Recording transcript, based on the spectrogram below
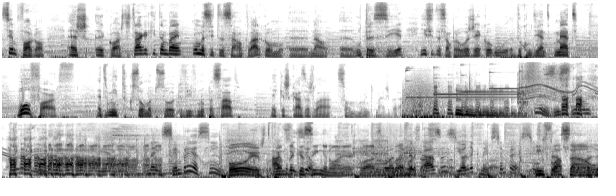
sempre fogam as eh, costas. Trago aqui também uma citação, claro, como eh, não eh, o trazer. E a citação para hoje é do comediante Matt Woolforth. Admito que sou uma pessoa que vive no passado. É que as casas lá são muito mais baratas. Mas isso não. Nem sempre é assim. Pois, vamos a casinha, não é? Claro. A claro. ver casas sim, e olha que nem sempre é assim. Inflação, assim,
